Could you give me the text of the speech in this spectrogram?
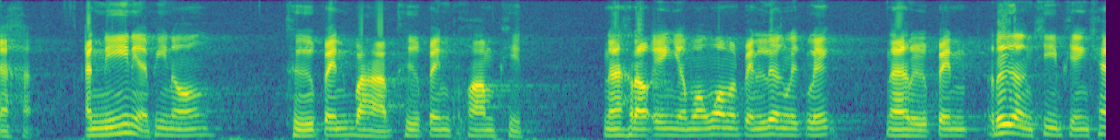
นะครับอันนี้เนี่ยพี่น้องถือเป็นบาปถือเป็นความผิดนะเราเองอย่ามองว่ามันเป็นเรื่องเล็ก นะหรือเป็นเรื่องที่เพียงแค่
